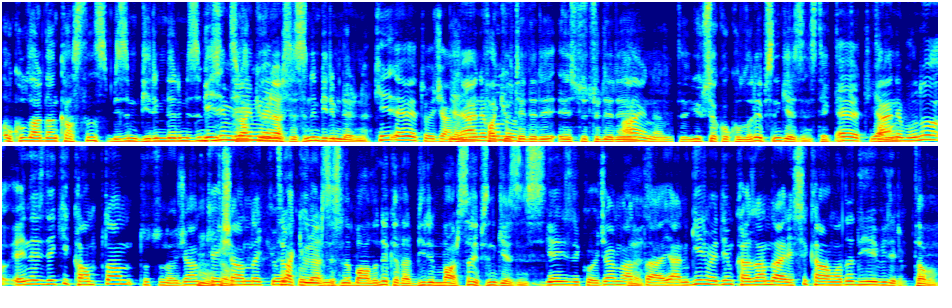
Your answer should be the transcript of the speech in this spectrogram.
Okullardan kastınız bizim birimlerimizin Bizim? Trakya birimlerimiz. Üniversitesi'nin birimlerini. Ki evet hocam. Yani, Yani, bunu fakülteleri, enstitüleri, aynen. yüksek okulları hepsini gezdiniz tek tek. Evet Tamam. yani bunu Enez'deki kamptan tutun hocam. Hı, Keşan'daki Trakya okullarımız- Üniversitesi'ne bağlı ne kadar birim varsa hepsini gezdiniz. gezdik hocam. Hatta yani girmediğim kazan dairesi kalmadı diyebilirim. Tamam.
